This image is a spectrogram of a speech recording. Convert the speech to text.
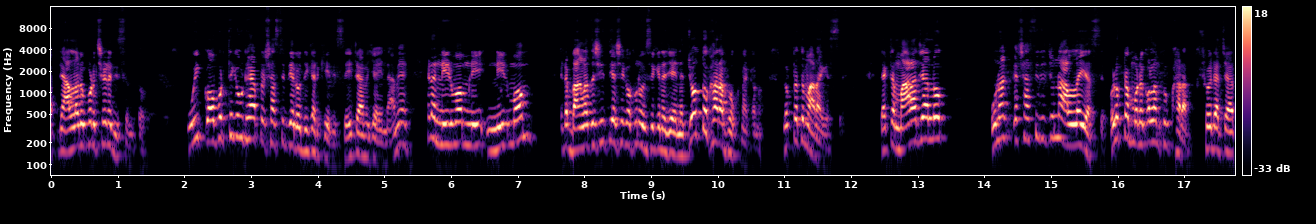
আপনি আল্লাহর উপরে ছেড়ে দিচ্ছেন তো। ওই কবর থেকে উঠে আপনার শাস্তি দেওয়ার অধিকার কে দিচ্ছে এটা আমি জানি না। আমি এটা নির্মম নির্মম, এটা বাংলাদেশ ইতিহাসে কখনো হয়েছে কিনা জানি না। যত খারাপ হোক না কেন, লোকটা তো মারা গেছে। তো একটা মারা যাওয়া লোক ওনাকে শাস্তি দেওয়ার জন্য আল্লাহই আছে। ও লোকটা মনে করলাম খুব খারাপ, স্বৈরাচার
